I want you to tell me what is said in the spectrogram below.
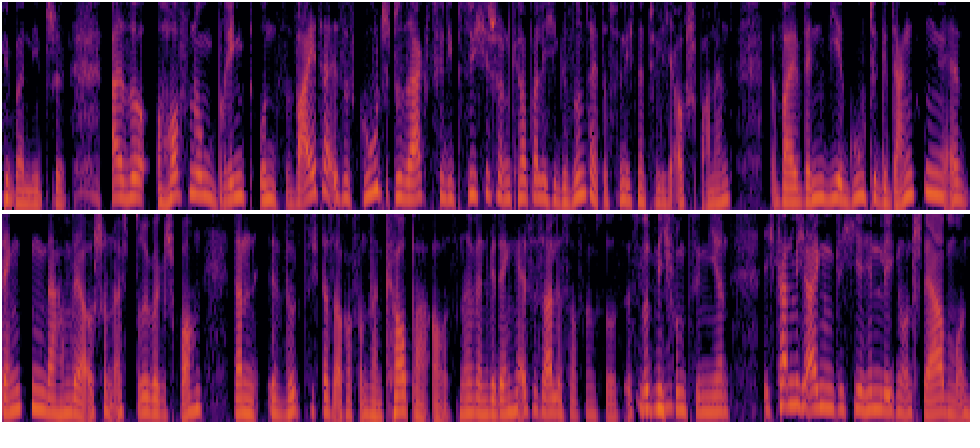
über Nietzsche. Also Hoffnung bringt uns weiter. Ist es gut? Du sagst für die psychische und körperliche Gesundheit. Das finde ich natürlich auch spannend, weil wenn wir gute Gedanken äh, denken, da haben wir auch schon öfter drüber gesprochen, dann wirkt sich das auch auf unseren Körper aus. Ne? Wenn wir denken, es ist alles hoffnungslos, es wird mhm. nicht funktionieren, ich kann mich eigentlich hier hinlegen und sterben und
